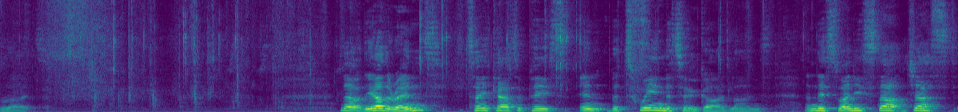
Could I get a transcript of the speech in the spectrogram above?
right now at the other end take out a piece in between the two guidelines and this one you start just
